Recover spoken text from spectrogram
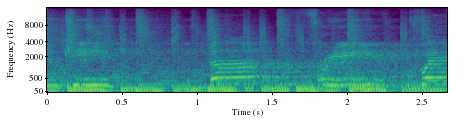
to keep the frequency.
